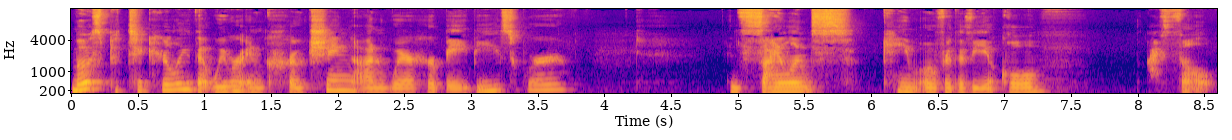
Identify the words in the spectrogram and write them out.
most particularly that we were encroaching on where her babies were. And silence came over the vehicle. I felt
